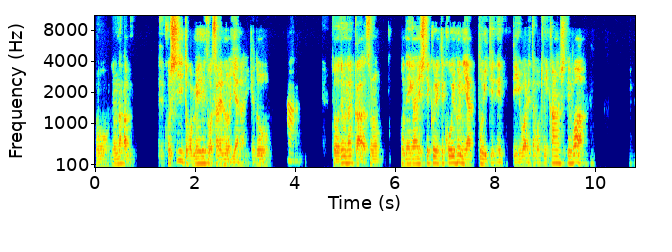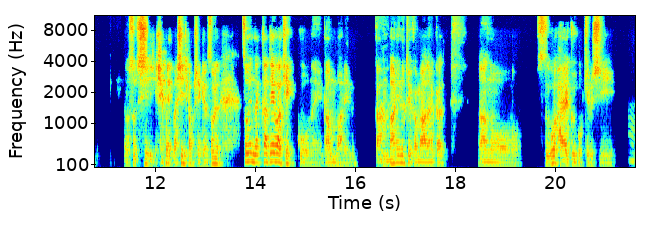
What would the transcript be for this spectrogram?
そう。でもなんか、こう指示とか命令とかされるのは嫌ないけど、あはそう、でもなんか、その、お願いしてくれて、こういうふうにやっといてねって言われたことに関しては、そう、指示、まあ指示かもしれんけど、そういう、そういう中では結構ね、頑張れる。頑張れるというか、まあなんか、あの、すごい早く動けるしうん、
